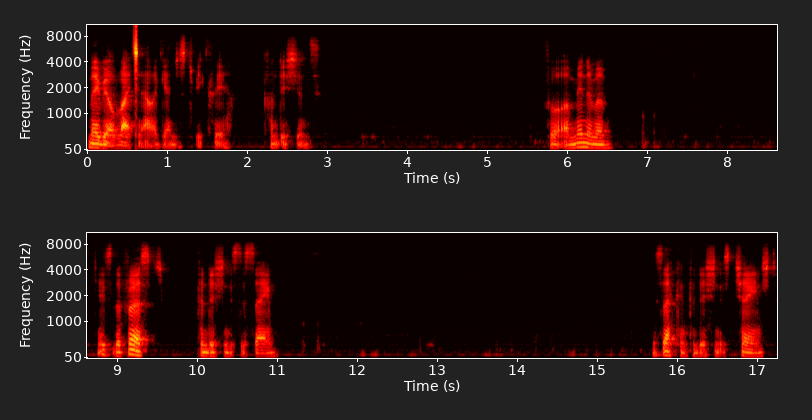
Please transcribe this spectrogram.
maybe I'll write it out again just to be clear. Conditions for a minimum. Okay, so the first condition is the same. The second condition is changed.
